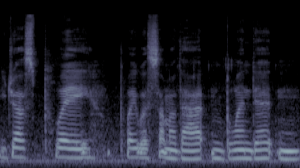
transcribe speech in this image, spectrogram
You just play, play with some of that and blend it and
